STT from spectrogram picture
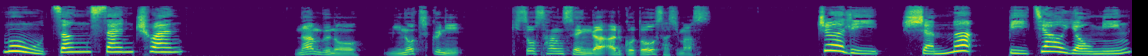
木曾山川。南部の美濃地区に基礎山線があることを指します。这里什么比较有名？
